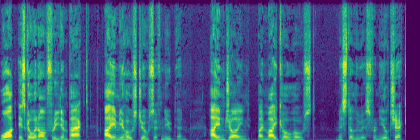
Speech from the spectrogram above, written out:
What is going on, Freedom Pact? I am your host, Joseph Newton. I am joined by my co host, Mr. Lewis Frenilchik.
